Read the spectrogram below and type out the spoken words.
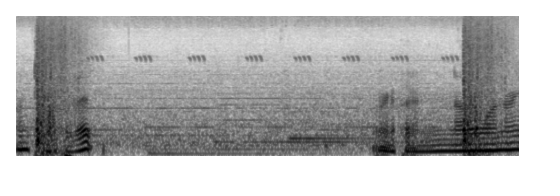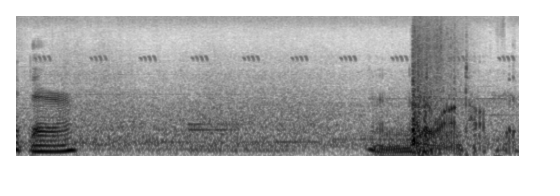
on top of it. We're gonna put another one right there. And another one on top of it.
